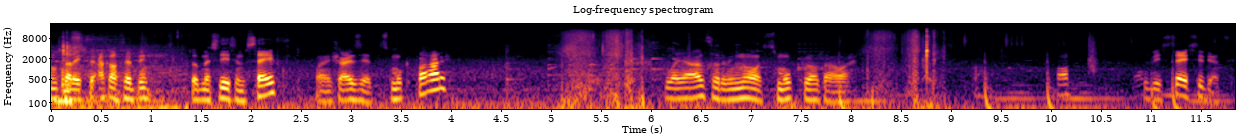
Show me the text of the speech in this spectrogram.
Mums arī atkal septiņi. Tad mēs iesim safe, lai viņš aiziet smuki pāri. Lai Jānis var viņu nolikt smuki vēl tālāk. Tas bija safe sitiens.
